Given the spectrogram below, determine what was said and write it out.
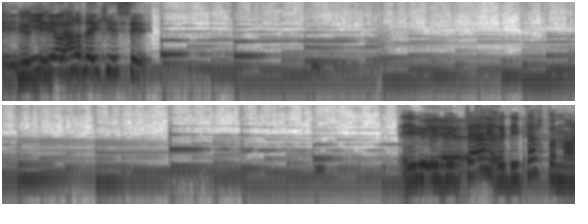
Et, il est en train d'acquiescer. Et au euh, départ, au départ, pendant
